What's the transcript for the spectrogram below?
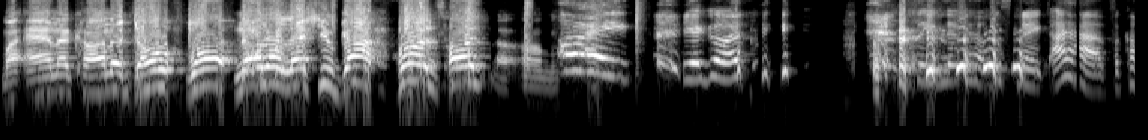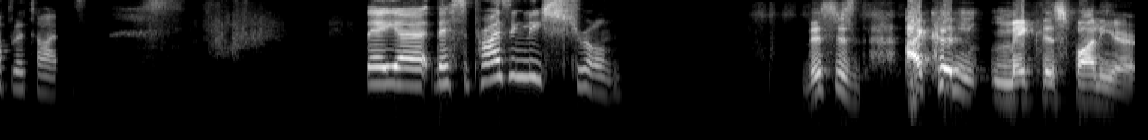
my anaconda don't want none unless you got buns, hun. Um, Oi! Yeah, go on. so you've never held a snake? I have a couple of times. They uh they're surprisingly strong. this is, I couldn't make this funnier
